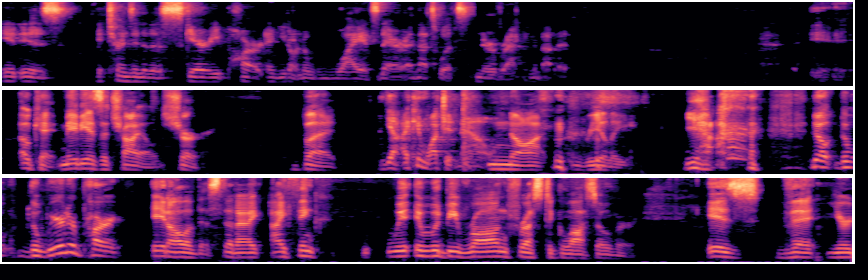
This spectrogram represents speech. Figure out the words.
it is, it turns into this scary part, and you don't know why it's there, and that's what's nerve wracking about it. Eh, okay. Maybe as a child, sure. But Yeah, I can watch it now. not really. yeah. no, the the weirder part in all of this that I I think we, it would be wrong for us to gloss over is that your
